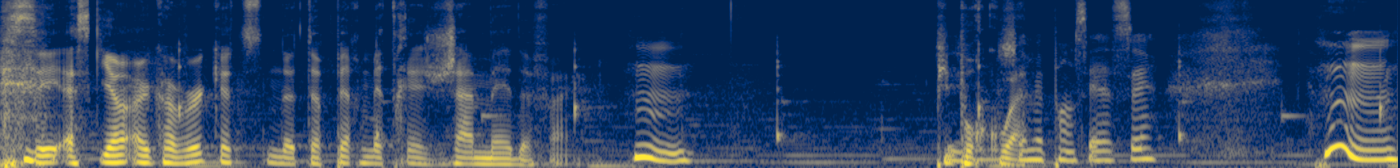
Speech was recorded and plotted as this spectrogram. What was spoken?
C'est est-ce qu'il y a un cover que tu ne te permettrais jamais de faire? Hmm. Puis J'ai pourquoi? jamais pensé à ça. Hmm.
